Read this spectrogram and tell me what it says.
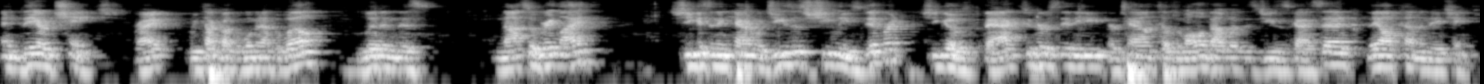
and they are changed, right? We talk about the woman at the well, living this not so great life, she gets an encounter with Jesus. She leaves different. She goes back to her city or town, tells them all about what this Jesus guy said. They all come and they change.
